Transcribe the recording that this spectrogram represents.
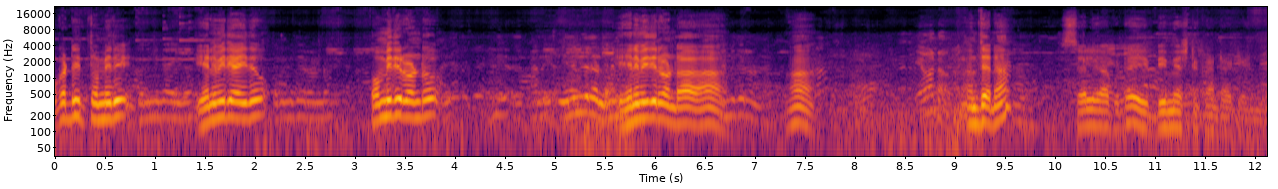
ఒకటి తొమ్మిది ఎనిమిది ఐదు తొమ్మిది రెండు ఎనిమిది రెండు. అంతేనా? సెల్ కాకుంటే ఈ భీమేష్ని కాంటాక్ట్ చేయండి.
